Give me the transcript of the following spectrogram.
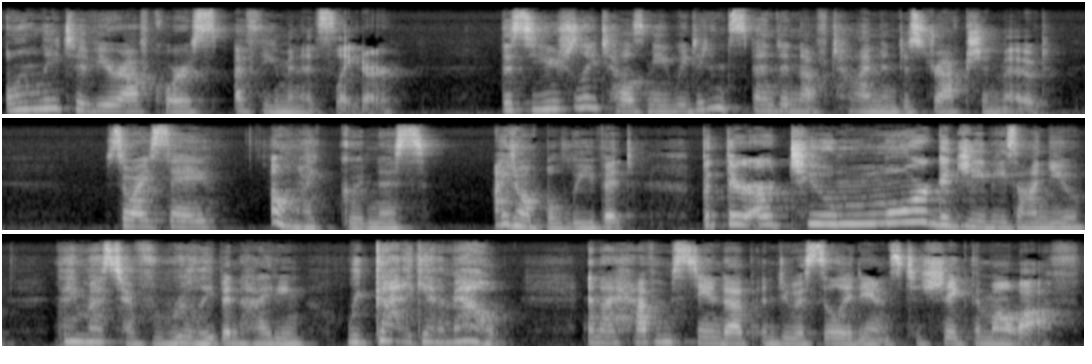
only to veer off course a few minutes later. This usually tells me we didn't spend enough time in distraction mode. So I say, Oh my goodness, I don't believe it, but there are two more ga-geebies on you. They must have really been hiding. We gotta get them out. And I have him stand up and do a silly dance to shake them all off,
